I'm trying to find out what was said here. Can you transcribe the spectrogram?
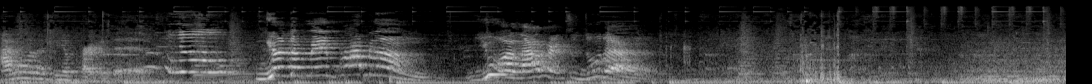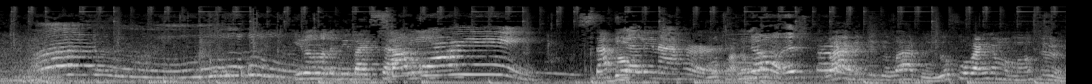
I don't want to be a part of it. No. You're the main problem. You allowed her to do that. Um. You don't want to be by Stop Sally? crying. Stop Don't- yelling at her. Don't No, about it. it's What her. happened? Nigga? What happened? Your foot right here, mama. Here.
